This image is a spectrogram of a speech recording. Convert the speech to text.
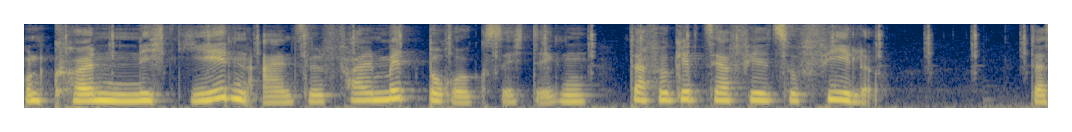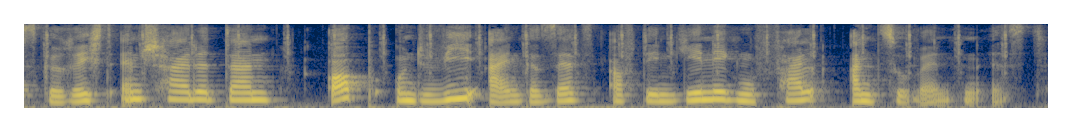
und können nicht jeden Einzelfall mit berücksichtigen, dafür gibt es ja viel zu viele. Das Gericht entscheidet dann, ob und wie ein Gesetz auf denjenigen Fall anzuwenden ist.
